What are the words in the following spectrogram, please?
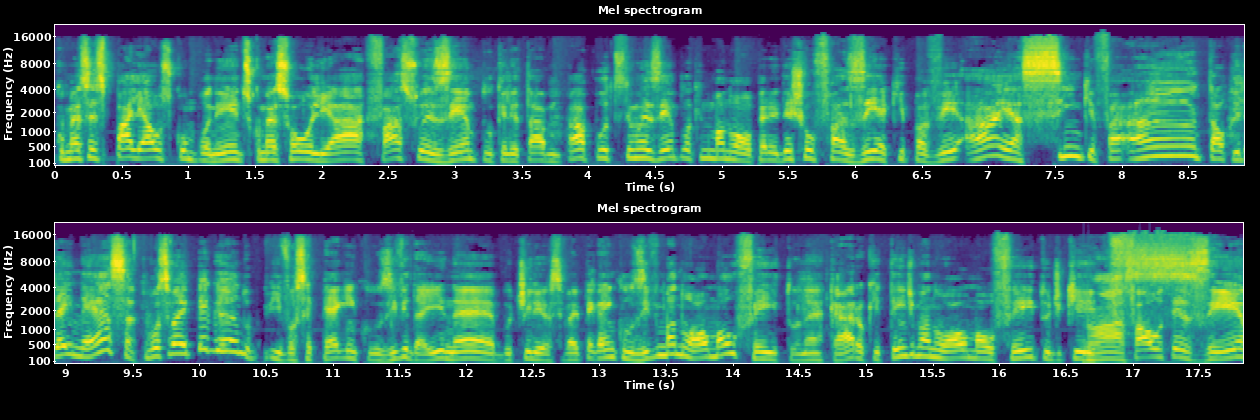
começo a espalhar os componentes, começo a olhar, faço o exemplo que ele tá. Ah, putz, tem um exemplo aqui no manual. Peraí, deixa eu fazer aqui para ver. Ah, é assim que faz. Ah, tal. E daí nessa, você vai pegando. E você pega, inclusive, daí, né, Butilheiro, você vai pegar, inclusive, manual mal feito, né? Cara, o que tem de manual mal feito, de que Nossa. falta exemplo,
